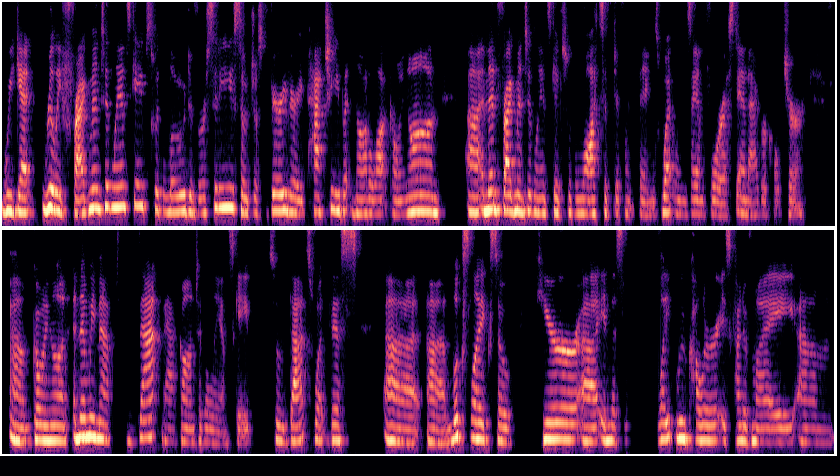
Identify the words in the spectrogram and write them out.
We get really fragmented landscapes with low diversity, so just very, very patchy, but not a lot going on. Uh, and then fragmented landscapes with lots of different things, wetlands and forest and agriculture um, going on. And then we mapped that back onto the landscape. So that's what this uh, uh, looks like. So here uh, in this light blue color is kind of my um,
